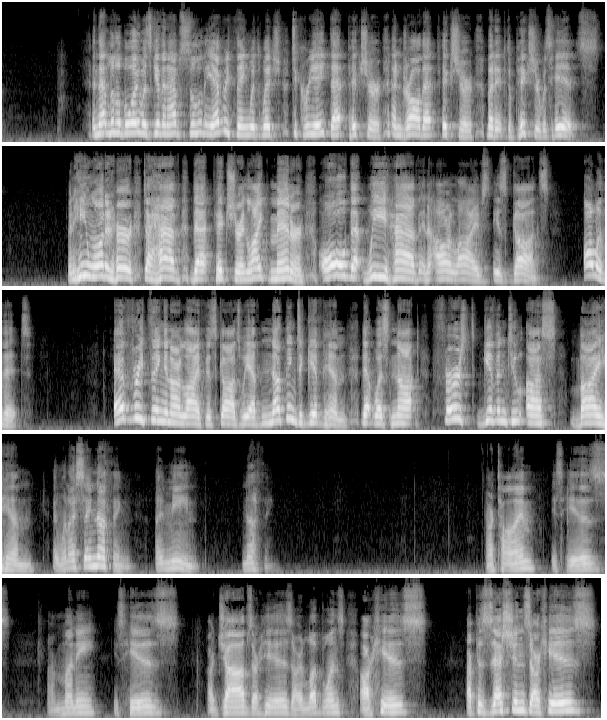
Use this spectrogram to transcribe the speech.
And that little boy was given absolutely everything with which to create that picture and draw that picture, but it, the picture was his. And he wanted her to have that picture. In like manner, all that we have in our lives is God's. All of it. Everything in our life is God's. We have nothing to give him that was not first given to us by him. And when I say nothing, I mean nothing. Our time is his. Our money is his. Our jobs are His. Our loved ones are His. Our possessions are His.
